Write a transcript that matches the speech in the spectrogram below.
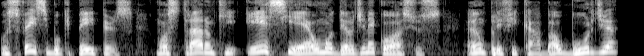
Os Facebook Papers mostraram que esse é o modelo de negócios: amplificar a balbúrdia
